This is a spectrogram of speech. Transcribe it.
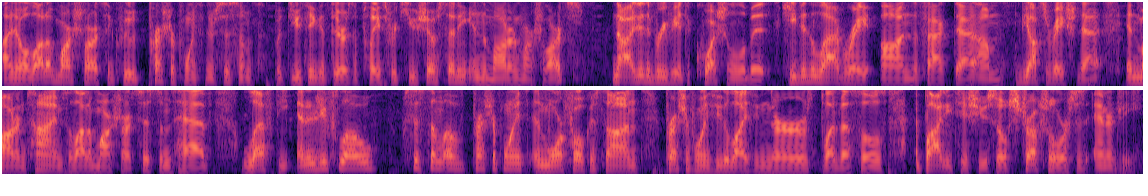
I know a lot of martial arts include pressure points in their systems, but do you think that there is a place for Kyusho study in the modern martial arts? Now, I did abbreviate the question a little bit. He did elaborate on the fact that um, the observation that in modern times, a lot of martial arts systems have left the energy flow system of pressure points and more focused on pressure points utilizing nerves, blood vessels, body tissue, so structural versus energy.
